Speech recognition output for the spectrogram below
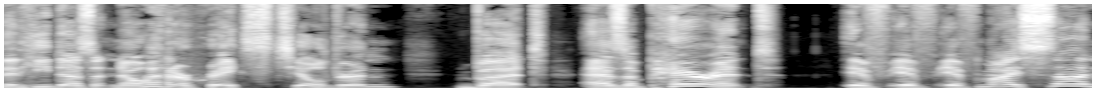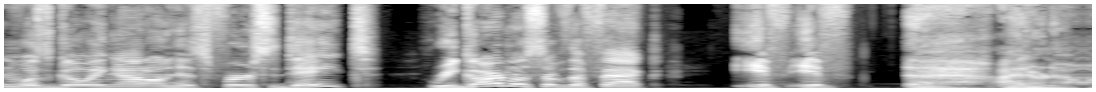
that he doesn't know how to raise children. But as a parent, if if if my son was going out on his first date, regardless of the fact if if uh, I don't know.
